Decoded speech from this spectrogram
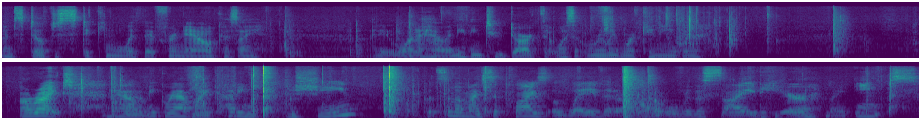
I'm still just sticking with it for now because I, I didn't want to have anything too dark that wasn't really working either. All right, now let me grab my cutting machine, put some of my supplies away that are all over the side here, my inks.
